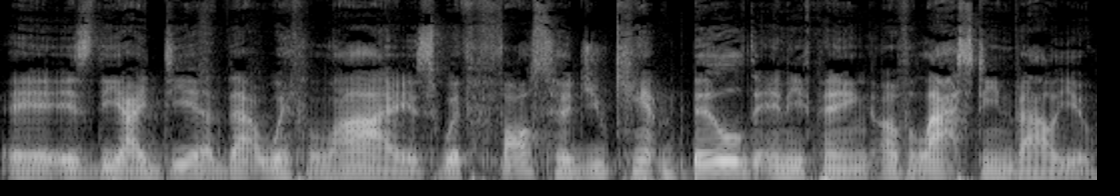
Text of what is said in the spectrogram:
is the idea that with lies, with falsehood, you can't build anything of lasting value.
